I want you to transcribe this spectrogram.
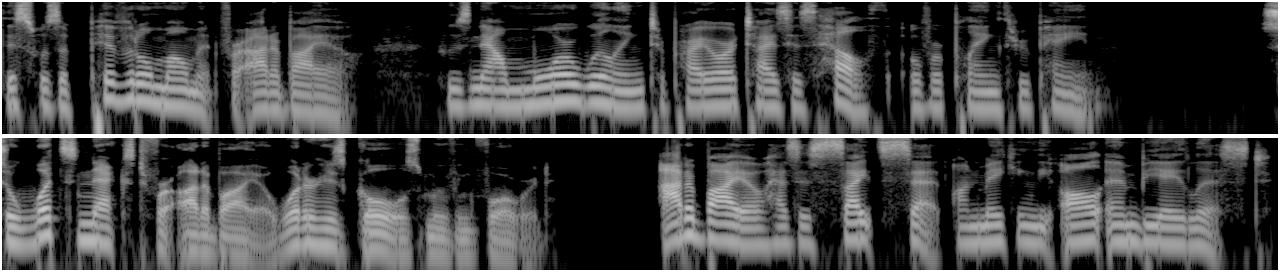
This was a pivotal moment for Adebayo, who's now more willing to prioritize his health over playing through pain. So, what's next for Adebayo? What are his goals moving forward? Adebayo has his sights set on making the All NBA list.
